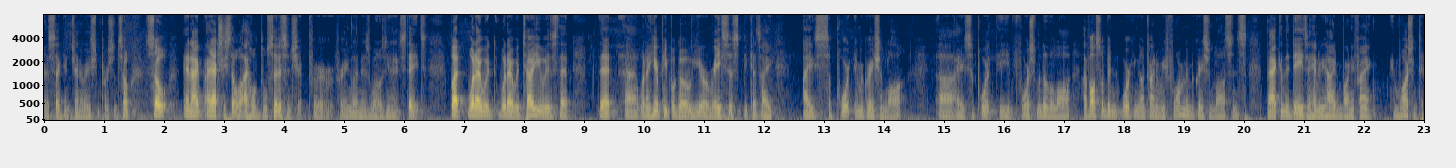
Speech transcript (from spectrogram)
a second generation person. So, so, and I, I actually still I hold dual citizenship for, for England as well as the United States. But what I would what I would tell you is that that uh, when I hear people go, "You're a racist," because I I support immigration law. Uh, I support the enforcement of the law. I've also been working on trying to reform immigration law since back in the days of Henry Hyde and Barney Frank in Washington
